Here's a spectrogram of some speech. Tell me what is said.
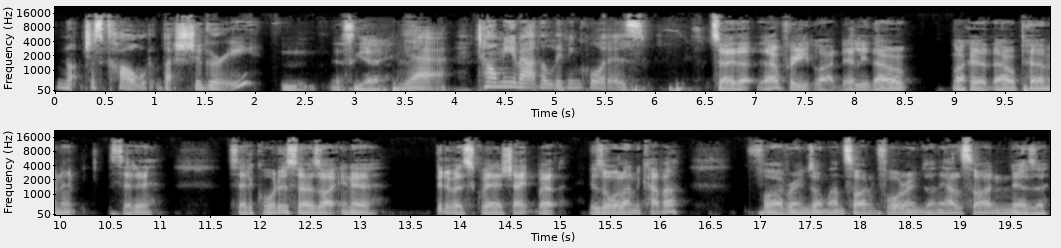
not just cold, but sugary. Mm, let's go. Yeah. Tell me about the living quarters. So that, they were pretty like deadly. They were like a they were a permanent set of set of quarters. So it was like in a bit of a square shape, but it was all undercover. Five rooms on one side and four rooms on the other side, and there was a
